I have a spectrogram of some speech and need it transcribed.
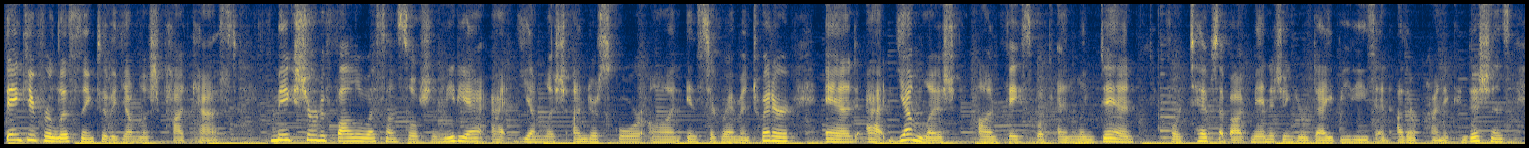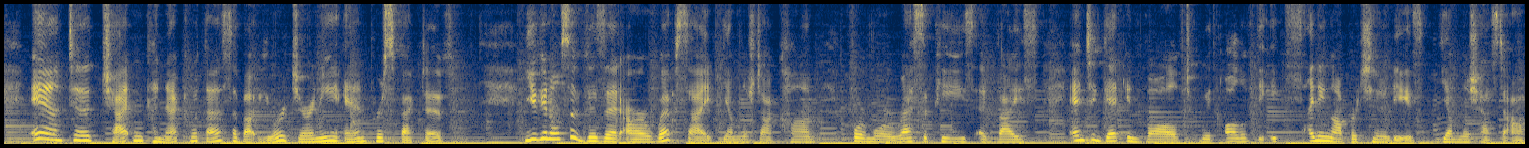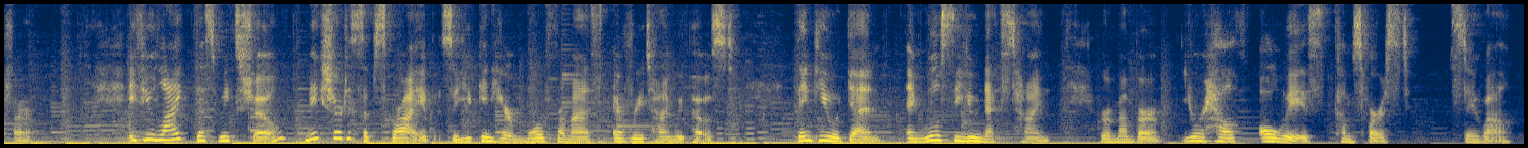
Thank you for listening to the Yumlish podcast. Make sure to follow us on social media at Yumlish underscore on Instagram and Twitter, and at Yumlish on Facebook and LinkedIn for tips about managing your diabetes and other chronic conditions, and to chat and connect with us about your journey and perspective. You can also visit our website, yumlish.com, for more recipes, advice, and to get involved with all of the exciting opportunities Yumlish has to offer. If you like this week's show, make sure to subscribe so you can hear more from us every time we post. Thank you again, and we'll see you next time. Remember, your health always comes first. Stay well.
